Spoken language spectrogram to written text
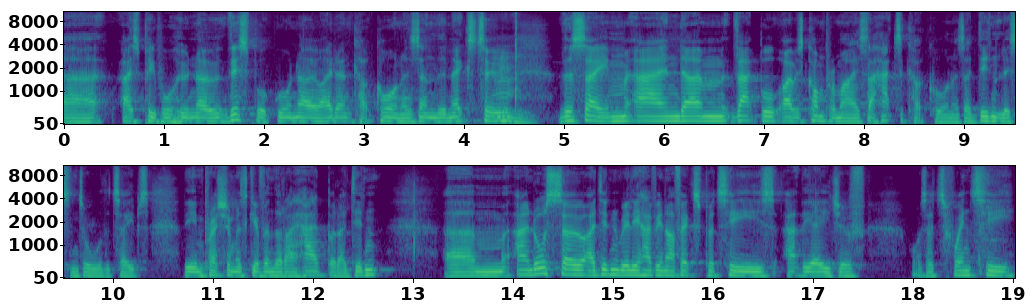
Uh, as people who know this book will know, I don't cut corners, and the next two, the same. And um, that book, I was compromised. I had to cut corners. I didn't listen to all the tapes. The impression was given that I had, but I didn't. Um, and also, I didn't really have enough expertise at the age of, what was I, 20,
